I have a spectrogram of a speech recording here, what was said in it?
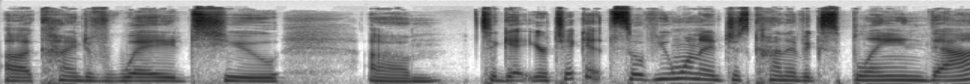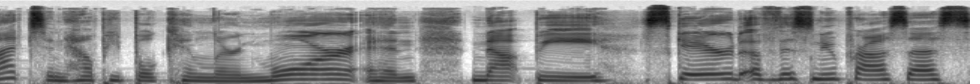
uh, kind of way to um, to get your tickets. So if you want to just kind of explain that and how people can learn more and not be scared of this new process,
